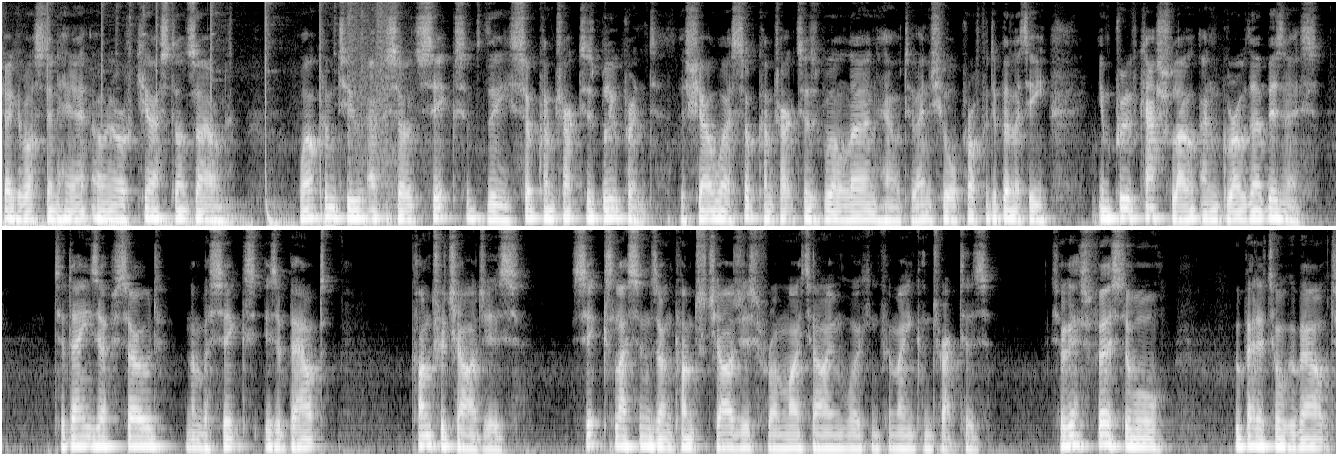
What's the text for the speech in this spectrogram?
Jacob Austin here, owner of QS.Zone. Welcome to episode 6 of the Subcontractors Blueprint, the show where subcontractors will learn how to ensure profitability, improve cash flow, and grow their business. Today's episode, number 6, is about contra charges. Six lessons on contra charges from my time working for main contractors. So, I guess first of all, we better talk about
